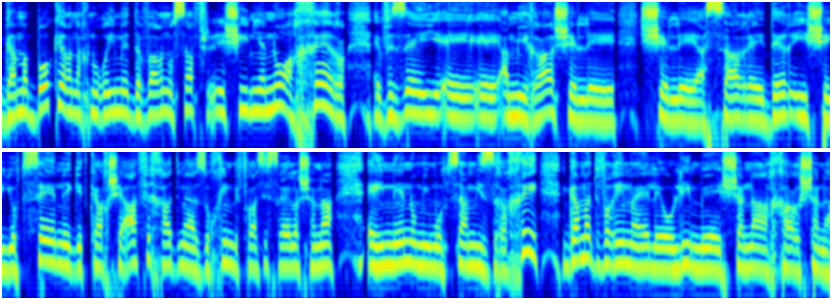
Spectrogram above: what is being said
גם הבוקר אנחנו רואים דבר נוסף שעניינו אחר, וזה אמירה של, של השר אה, דרעי שיוצא נגד כך שאף אחד מהזוכים בפרס ישראל השנה איננו ממוצא מזרחי. גם הדברים האלה עולים אה, שנה אחר שנה.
